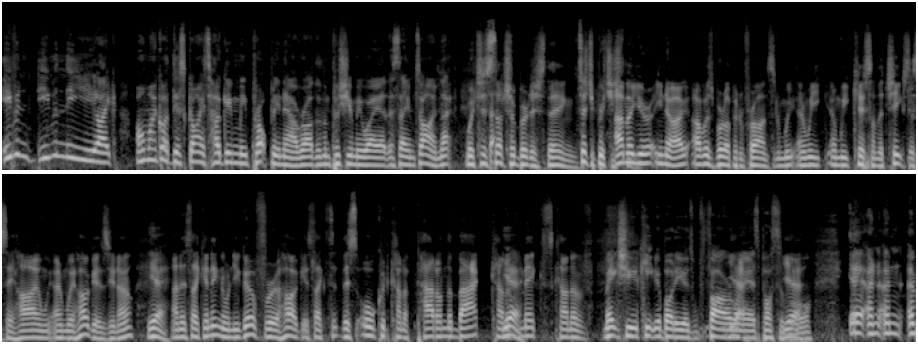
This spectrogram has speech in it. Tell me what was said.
even even the like oh my god this guy's hugging me properly now rather than pushing me away at the same time that which is that- such a British thing. such a british I'm a. Euro, you know, I, I was brought up in France, and we and we and we kiss on the cheeks to say hi, and, we, and we're huggers, you know. yeah And it's like in England, when you go for a hug, it's like th- this awkward kind of pat on the back, kind Yeah. of mix, kind of make sure you keep your body as far Yeah, away as possible. yeah. Yeah, and, and, and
